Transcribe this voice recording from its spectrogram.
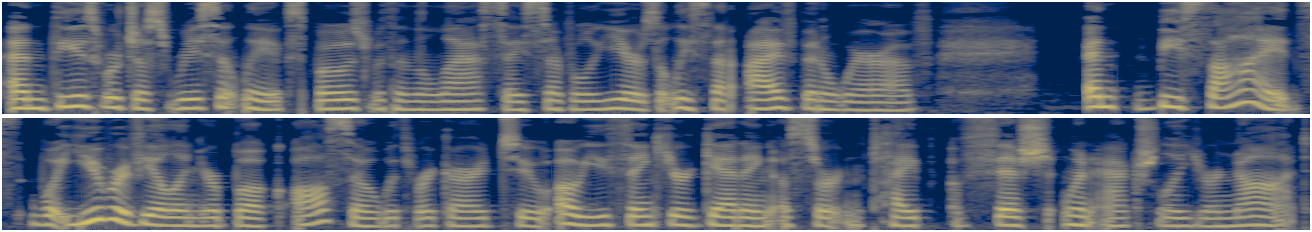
And these were just recently exposed within the last, say, several years, at least that I've been aware of. And besides what you reveal in your book also with regard to oh you think you're getting a certain type of fish when actually you're not.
